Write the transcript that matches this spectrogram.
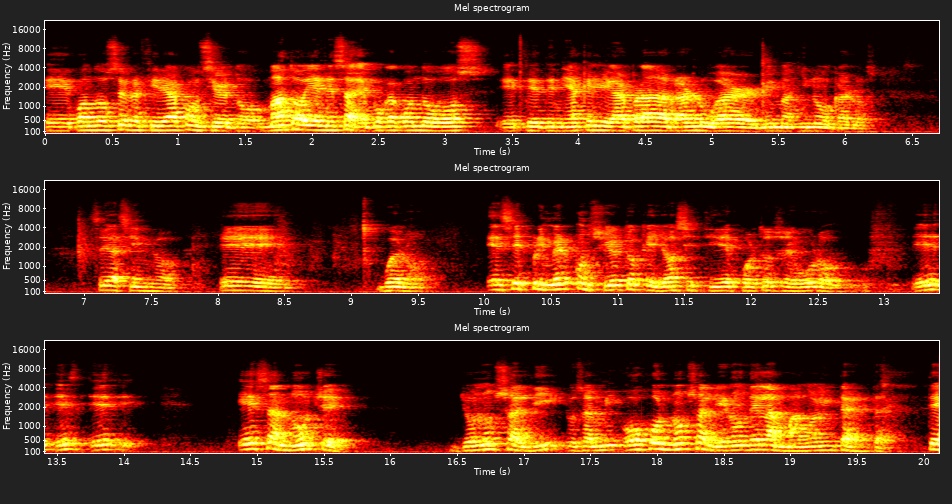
eh, cuando se refiere a concierto, más todavía en esa época cuando vos este, tenías que llegar para agarrar lugar, me imagino, Carlos. Sí, así mismo. Eh, bueno, ese primer concierto que yo asistí de Puerto Seguro, uf, es, es- es- esa noche yo no salí, o sea, mis ojos no salieron de la mano del guitarrista. Te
